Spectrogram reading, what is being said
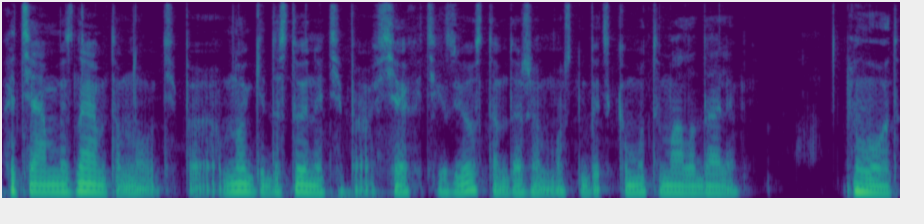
Хотя мы знаем, там, ну, типа, многие достойны, типа, всех этих звезд, там даже, может быть, кому-то мало дали. Вот.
